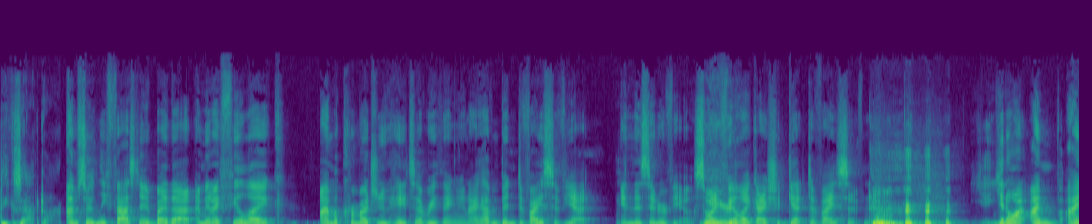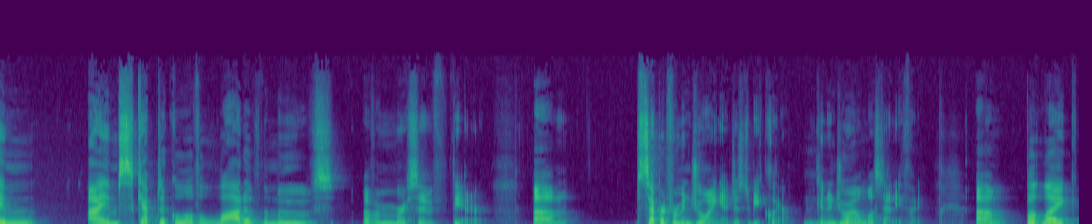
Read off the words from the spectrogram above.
the exact arc I'm certainly fascinated by that. I mean, I feel like I'm a curmudgeon who hates everything, and I haven't been divisive yet in this interview. So I feel like I should get divisive now. You know, I, I'm I'm I'm skeptical of a lot of the moves of immersive theater. Um, separate from enjoying it, just to be clear, you can enjoy almost anything. Um, but like,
